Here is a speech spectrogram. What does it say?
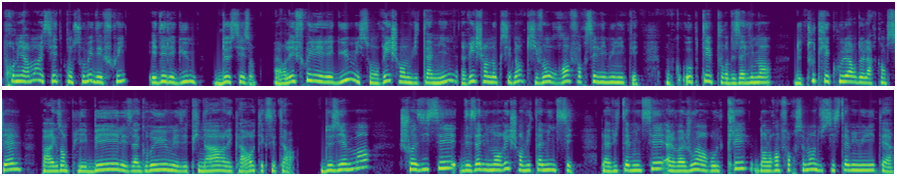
Premièrement, essayez de consommer des fruits et des légumes de saison. Alors les fruits et les légumes, ils sont riches en vitamines, riches en oxydants qui vont renforcer l'immunité. Donc optez pour des aliments de toutes les couleurs de l'arc-en-ciel, par exemple les baies, les agrumes, les épinards, les carottes, etc. Deuxièmement, choisissez des aliments riches en vitamine C. La vitamine C, elle va jouer un rôle clé dans le renforcement du système immunitaire.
